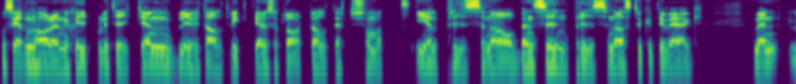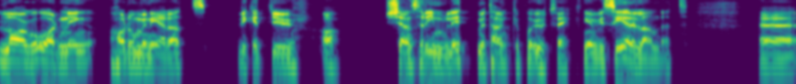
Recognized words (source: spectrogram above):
Och sedan har energipolitiken blivit allt viktigare såklart, allt eftersom att elpriserna och bensinpriserna stuckit iväg. Men lag och ordning har dominerat, vilket ju ja, känns rimligt med tanke på utvecklingen vi ser i landet. Eh,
